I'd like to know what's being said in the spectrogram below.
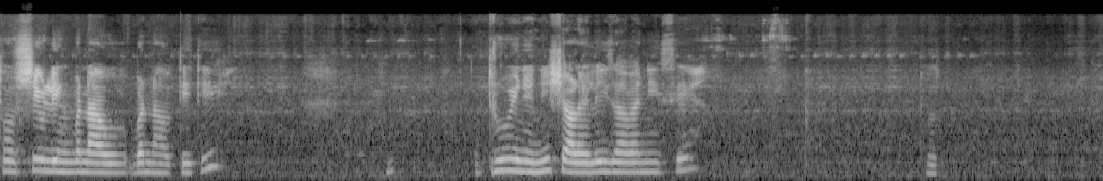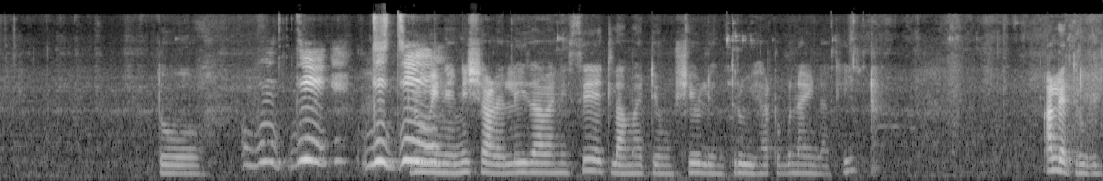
તો શિવલિંગ બનાવ, બનાવતી હતી. ધ્રુવીને નિશાળે લઈ જવાની છે. તો ધ્રુવીને નિશાળે લઈ જવાની છે એટલા માટે હું શિવલિંગ ધ્રુવી હાટું બનાવી નાખી. આલે ધ્રુવી.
